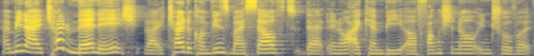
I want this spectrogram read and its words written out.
I mean, I try to manage, like, try to convince myself that, you know, I can be a functional introvert.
